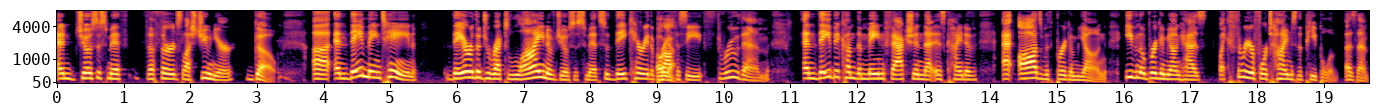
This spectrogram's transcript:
and Joseph Smith the third slash junior go, uh, and they maintain they are the direct line of Joseph Smith, so they carry the Oh, yeah. prophecy through them. And they become the main faction that is kind of at odds with Brigham Young, even though Brigham Young has like three or four times the people of, as them.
